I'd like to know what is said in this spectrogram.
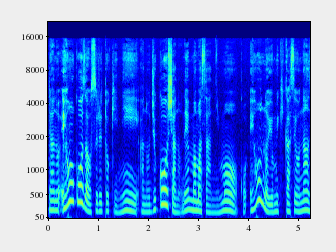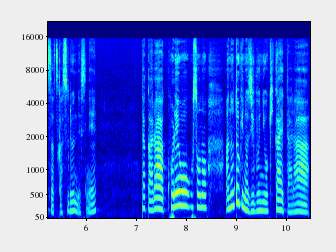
であの絵本講座をする時にあの受講者のねママさんにもこう絵本の読み聞かせを何冊かするんですね。だからこれをそのあの時の自分に置き換えたら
